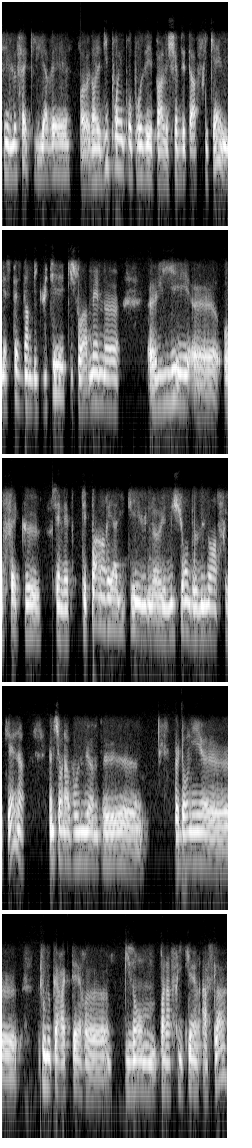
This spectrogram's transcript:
c'est le fait qu'il y avait euh, dans les dix points proposés par les chefs d'État africains une espèce d'ambiguïté qui soit même liée au fait que ce n'était pas en réalité une, mission de l'Union africaine, même si on a voulu un peu euh, donner euh, tout le caractère, euh, disons, panafricain à cela.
